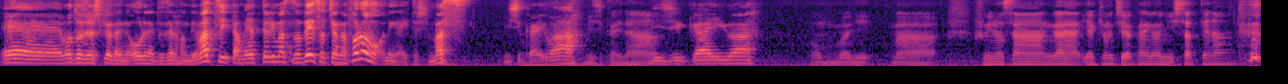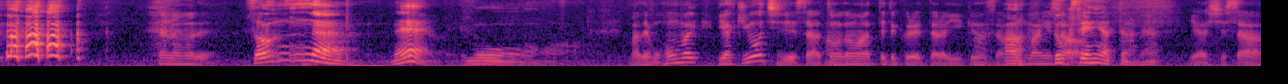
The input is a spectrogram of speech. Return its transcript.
えー、元女子兄弟のオールナイトゼロ本ではツイッターもやっておりますのでそちらのフォローもお願いいたします。短いわ。短いな。短いわ。ほんまに。まあ冬野さんがやきもちやかんようにしたってな。頼むで。そんなんね。もまあでもほんまにやきもちでさとどまっててくれたらいいけどさ、あほんまにさ。独占になったらねいやしさ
